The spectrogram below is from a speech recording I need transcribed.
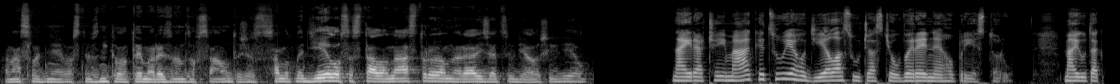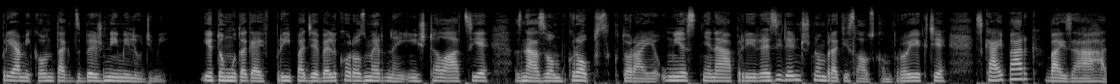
a následne vlastne vznikla téma Resonance of Sound, že samotné dielo sa stalo nástrojom na realizáciu ďalších diel. Najradšej má, keď sú jeho diela súčasťou verejného priestoru. Majú tak priamy kontakt s bežnými ľuďmi. Je tomu tak aj v prípade veľkorozmernej inštalácie s názvom Krops, ktorá je umiestnená pri rezidenčnom bratislavskom projekte Skypark by Zaha.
